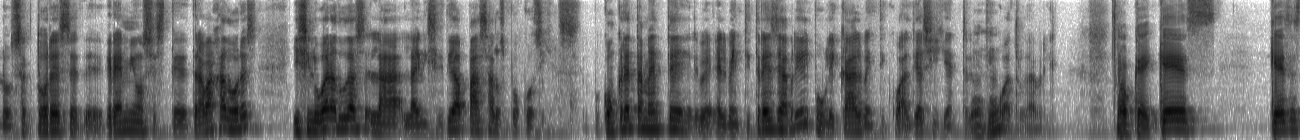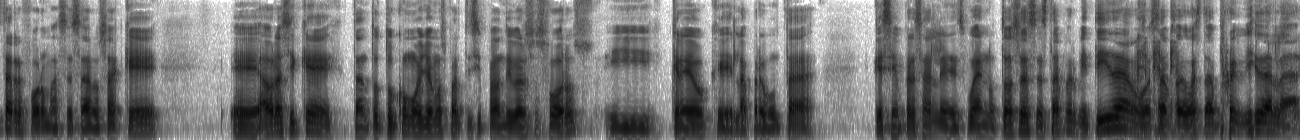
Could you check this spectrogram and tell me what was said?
los sectores gremios este, trabajadores y sin lugar a dudas la, iniciativa pasa a los pocos días. Concretamente el, 23 de abril, publicada el 24, al día siguiente, el 24 de abril. Ok, ¿qué es, qué es esta reforma, César? O sea, que eh, ahora sí que tanto tú como yo hemos participado en diversos foros y creo que la pregunta que siempre sale es, bueno, entonces, ¿está permitida o está, está prohibida la,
